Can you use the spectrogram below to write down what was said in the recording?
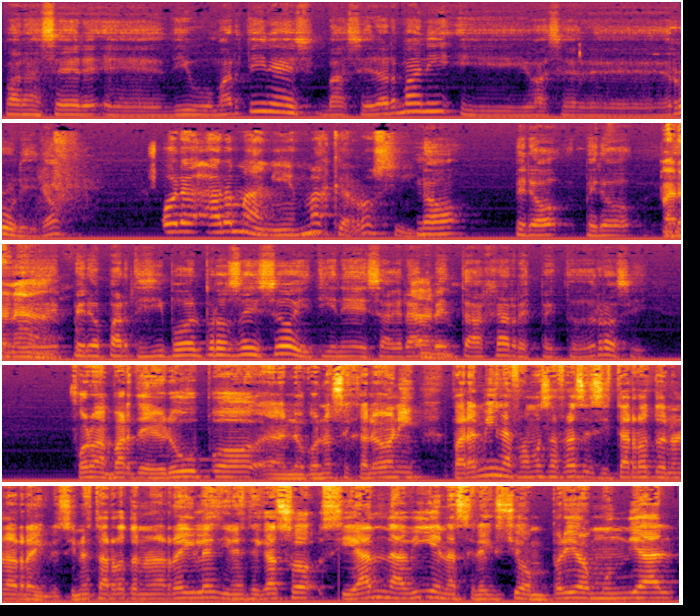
van a ser eh, Dibu Martínez, va a ser Armani y va a ser eh, Rulli, ¿no? Ahora, Armani es más que Rossi. No, pero, pero, Para eh, nada. pero participó del proceso y tiene esa gran Claro. ventaja respecto de Rossi. Forma parte del grupo, eh, lo conoce Scaloni. Para mí es la famosa frase: si está roto, no la arregles. Si no está roto, no la arregles. Y en este caso, si anda bien la selección previo al mundial,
